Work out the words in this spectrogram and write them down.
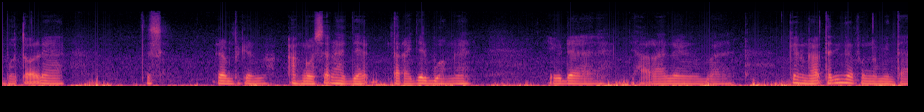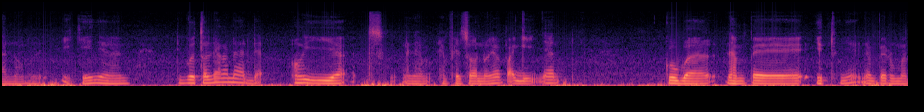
botolnya. Terus dalam pikiran gue ah nggak usah lah ntar aja buangnya ya udah jalan kan nggak tadi nggak pernah minta nomor IG-nya kan di botolnya kan ada. Oh iya nyampe sononya paginya. Gue bal nyampe itunya nyampe rumah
